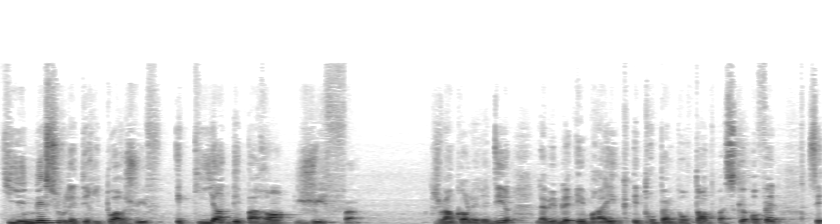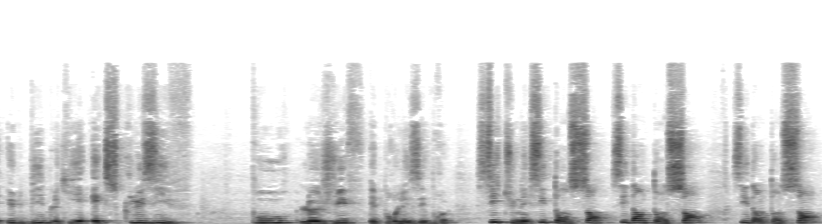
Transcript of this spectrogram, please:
qui est né sur les territoires juifs et qui a des parents juifs. Je vais encore le redire, la Bible hébraïque est trop importante parce qu'en en fait, c'est une Bible qui est exclusive pour le juif et pour les hébreux. Si tu si ton sang, si dans ton sang, si dans ton sang,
